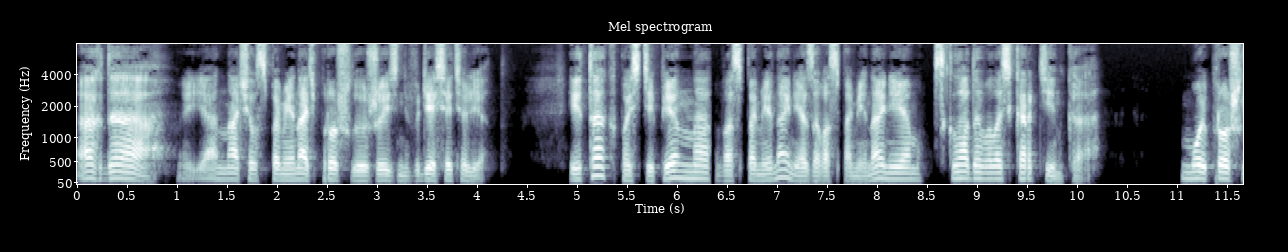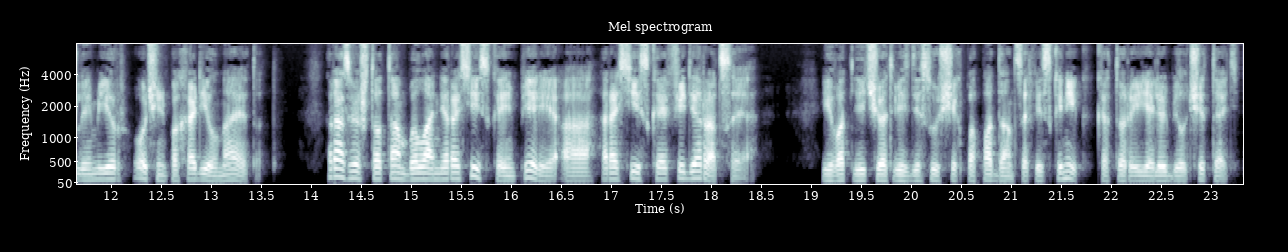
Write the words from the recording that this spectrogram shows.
Ах да, я начал вспоминать прошлую жизнь в 10 лет. И так постепенно, воспоминание за воспоминанием, складывалась картинка. Мой прошлый мир очень походил на этот. Разве что там была не Российская империя, а Российская Федерация – и в отличие от вездесущих попаданцев из книг, которые я любил читать,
